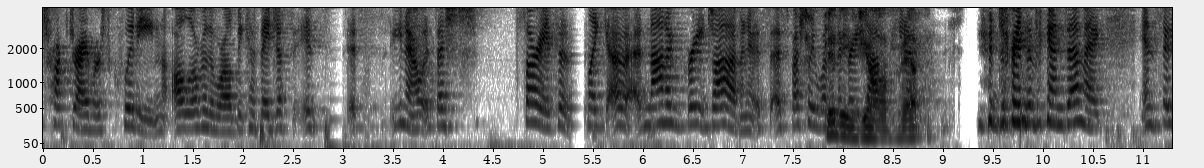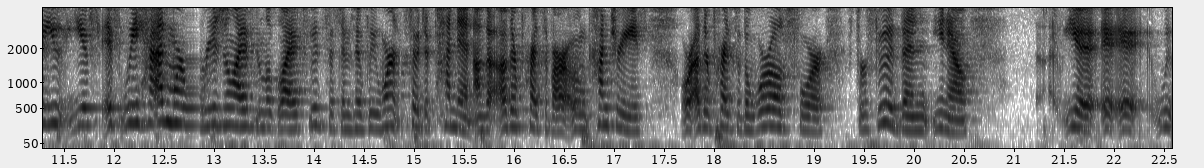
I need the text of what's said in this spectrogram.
truck drivers quitting all over the world because they just it's it's you know it's a sh- sorry it's a like a, not a great job and it was especially wasn't a great job, job yep. during the pandemic and so you if, if we had more regionalized and localized food systems if we weren't so dependent on the other parts of our own countries or other parts of the world for for food then you know you it, it, we,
